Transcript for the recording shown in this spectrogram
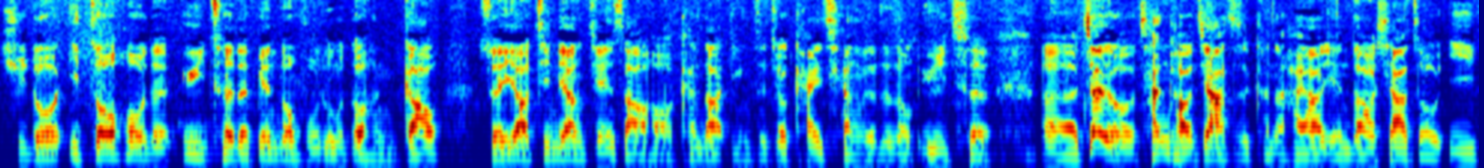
许多一周后的预测的变动幅度都很高，所以要尽量减少哈看到影子就开枪的这种预测。呃，较有参考价值，可能还要延到下周一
